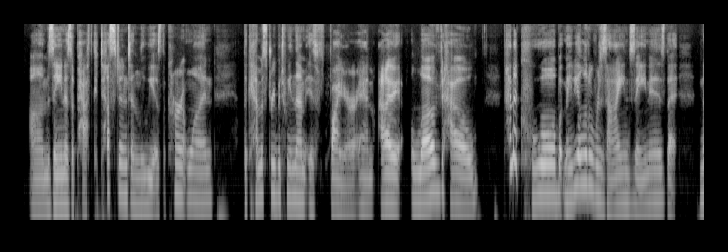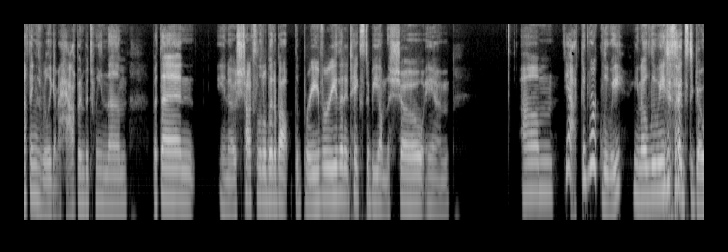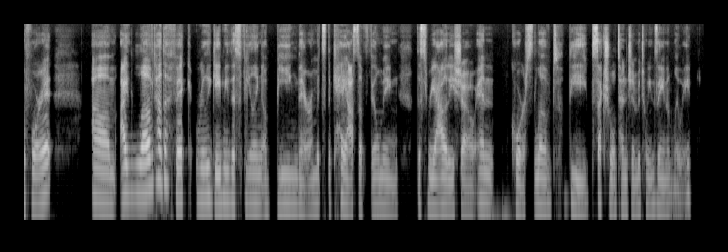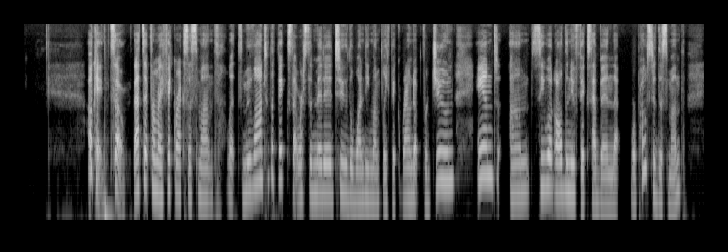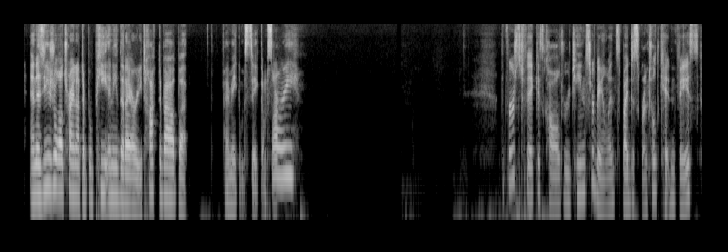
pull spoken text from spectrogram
Um, Zayn is a past contestant and Louis is the current one. The chemistry between them is fire. And I loved how kind of cool, but maybe a little resigned Zayn is that nothing's really going to happen between them. But then, you know, she talks a little bit about the bravery that it takes to be on the show. And um, yeah, good work, Louis. You know, Louis decides to go for it. Um, I loved how the fic really gave me this feeling of being there amidst the chaos of filming this reality show. And of course, loved the sexual tension between Zayn and Louis. Okay, so that's it for my fic recs this month. Let's move on to the fics that were submitted to the 1D monthly fic roundup for June and um, see what all the new fics have been that were posted this month. And as usual, I'll try not to repeat any that I already talked about, but if I make a mistake, I'm sorry. The first fic is called Routine Surveillance by Disgruntled Kitten Face,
